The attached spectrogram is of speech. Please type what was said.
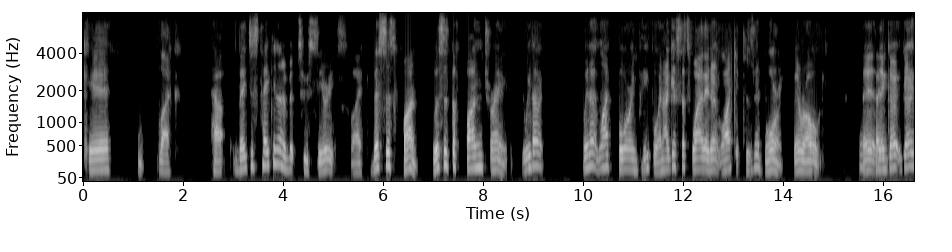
care. Like how they just taking it a bit too serious. Like this is fun. This is the fun train. We don't. We don't like boring people, and I guess that's why they don't like it because they're boring. They're old. They, they, they go go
